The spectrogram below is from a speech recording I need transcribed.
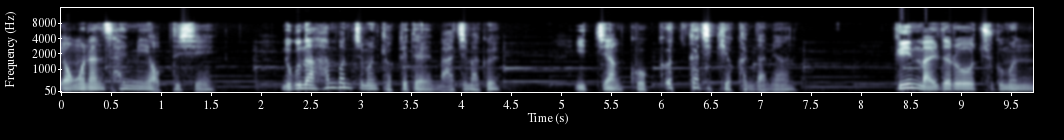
영원한 삶이 없듯이 누구나 한 번쯤은 겪게 될 마지막을 잊지 않고 끝까지 기억한다면 귀인 말대로 죽음은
